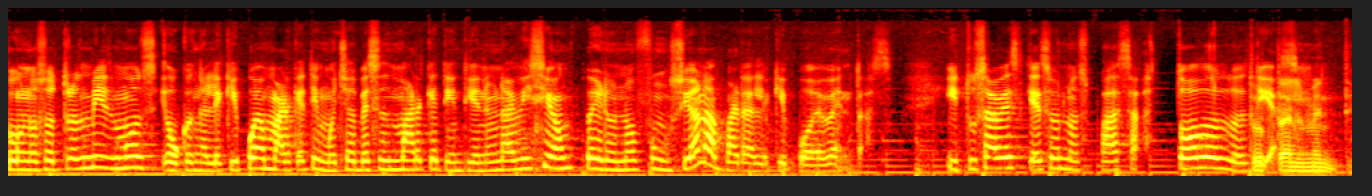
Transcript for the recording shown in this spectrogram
con nosotros mismos o con el equipo de marketing. Muchas veces marketing tiene una visión, pero no funciona para el equipo de ventas. Y tú sabes que eso nos pasa todos los días. Totalmente,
